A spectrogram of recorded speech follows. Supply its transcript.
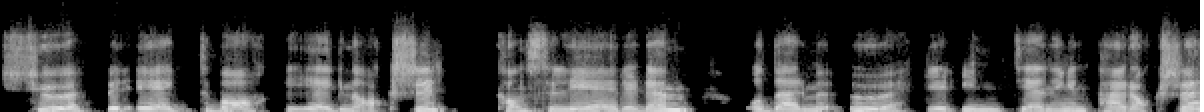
kjøper eg, tilbake egne aksjer, kansellerer dem og dermed øker inntjeningen per aksje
